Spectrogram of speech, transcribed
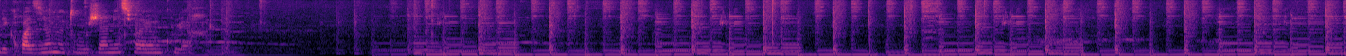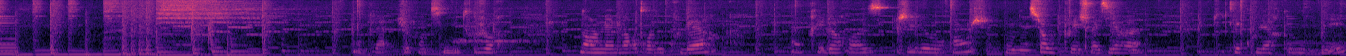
les croisillons ne tombent jamais sur la même couleur. Donc là je continue toujours dans le même ordre de couleurs. Après le rose, j'ai le orange. Bon, bien sûr, vous pouvez choisir euh, les couleurs que vous voulez.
